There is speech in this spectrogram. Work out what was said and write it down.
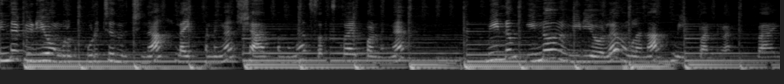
இந்த வீடியோ உங்களுக்கு பிடிச்சிருந்துச்சுன்னா லைக் பண்ணுங்கள் ஷேர் பண்ணுங்கள் சப்ஸ்கிரைப் பண்ணுங்கள் மீண்டும் இன்னொரு வீடியோவில் உங்களை நான் மீட் பண்ணுறேன் பாய்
